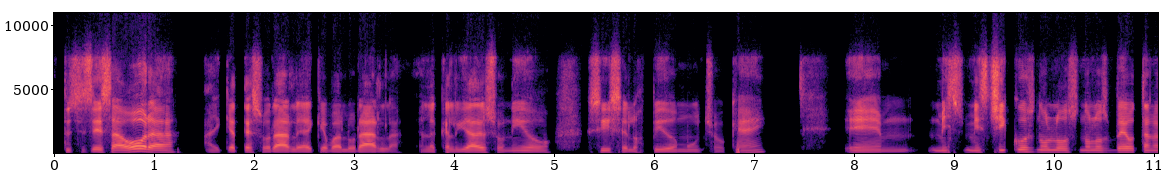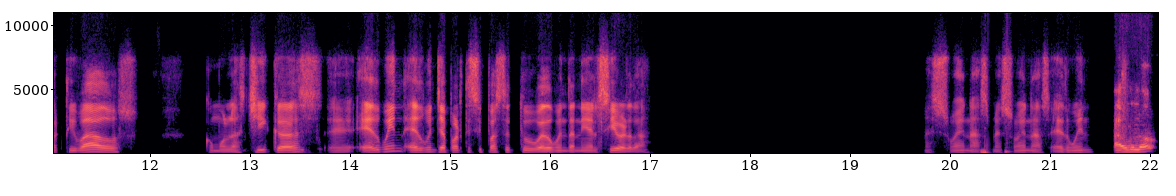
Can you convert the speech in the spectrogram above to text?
Entonces, esa hora hay que atesorarla, hay que valorarla. En la calidad del sonido, sí se los pido mucho, ¿ok? Em, mis, mis chicos no los, no los veo tan activados como las chicas. Eh, Edwin, Edwin, ya participaste tú, Edwin Daniel, sí, ¿verdad? Me suenas, me suenas, Edwin. Aún no.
